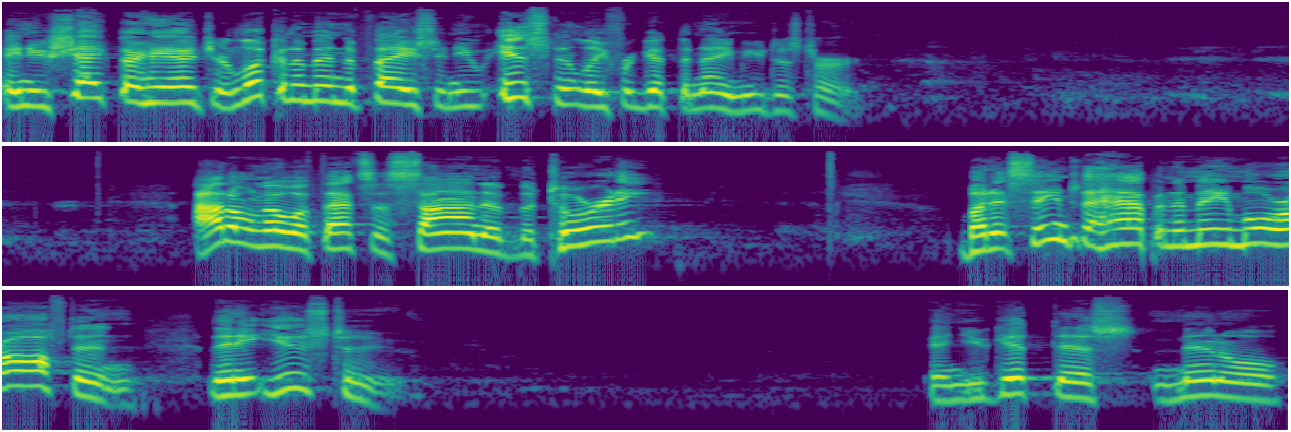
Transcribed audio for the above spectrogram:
and you shake their hand, you're looking them in the face, and you instantly forget the name you just heard? I don't know if that's a sign of maturity, but it seems to happen to me more often than it used to. And you get this mental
